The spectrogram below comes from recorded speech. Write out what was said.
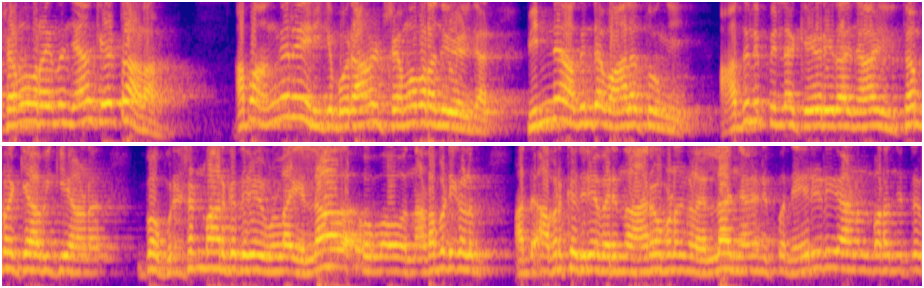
ക്ഷമ പറയുന്നത് ഞാൻ കേട്ട ആളാണ്. അപ്പൊ അങ്ങനെ ഇരിക്കുമ്പോൾ ഒരാൾ ക്ഷമ പറഞ്ഞു കഴിഞ്ഞാൽ പിന്നെ അതിന്റെ വാലത്തൂങ്ങി അതിൽ പിന്നെ കയറിയതാ ഞാൻ യുദ്ധം പ്രഖ്യാപിക്കുകയാണ്. ഇപ്പൊ പുരുഷന്മാർക്കെതിരെയുള്ള എല്ലാ നടപടികളും അത് അവർക്കെതിരെ വരുന്ന ആരോപണങ്ങളെല്ലാം ഞാൻ ഇപ്പൊ നേരിടുകയാണെന്ന് പറഞ്ഞിട്ട്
